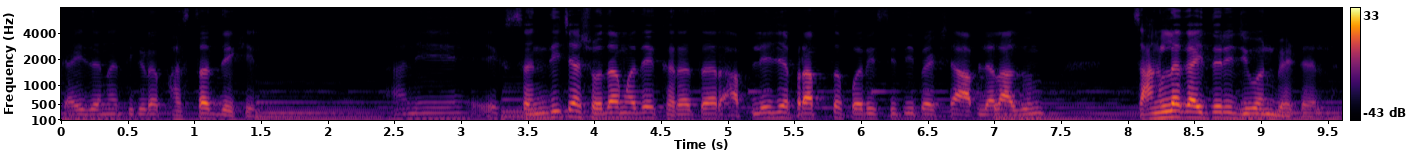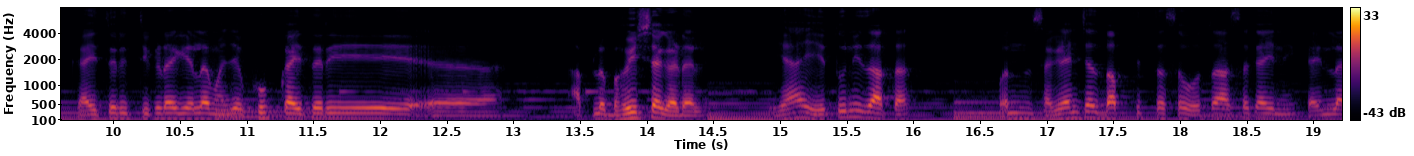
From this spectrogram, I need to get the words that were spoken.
काही जण तिकडं फसतात देखील. आणि एक संधीच्या शोधामध्ये खरं तर आपले जे प्राप्त परिस्थितीपेक्षा आपल्याला अजून चांगलं काहीतरी जीवन भेटेल. काहीतरी तिकडं गेलं म्हणजे खूप काहीतरी आपलं भविष्य घडेल. ह्या हेतूने जातात. पण सगळ्यांच्याच बाबतीत तसं होतं असं काही नाही. काहींना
